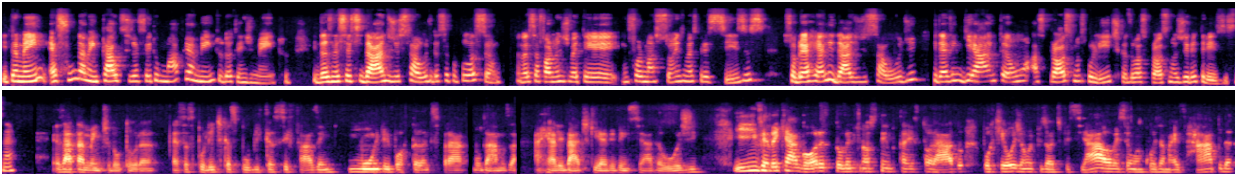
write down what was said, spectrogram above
E também é fundamental que seja feito um mapeamento do atendimento e das necessidades de saúde dessa população. Então, dessa forma, a gente vai ter informações mais precisas sobre a realidade de saúde que devem guiar, então, as próximas políticas ou as próximas diretrizes, né? Exatamente, doutora. Essas políticas públicas se fazem muito importantes para mudarmos a, realidade que é vivenciada hoje. E vendo aqui agora, estou vendo que nosso tempo está estourado, porque hoje é um episódio especial, vai ser uma coisa mais rápida,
